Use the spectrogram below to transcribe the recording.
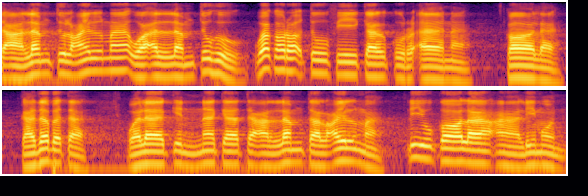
ta'allamtul ilma wa 'allamtuhu wa qara'tu fikal qur'ana. Qala kadzabta walakinnaka ta'allamtal ilma liyuqala alimun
